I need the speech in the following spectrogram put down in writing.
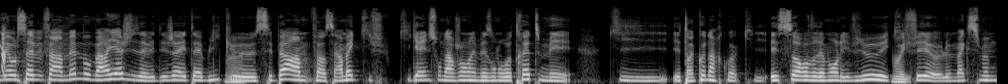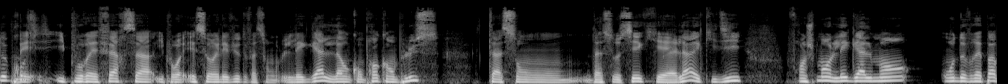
Mais on le savait. Enfin, même au mariage, ils avaient déjà établi que c'est pas. un- Enfin, c'est un mec qui, qui gagne son argent dans les maisons de retraite, mais qui est un connard quoi, qui essore vraiment les vieux et qui Oui. fait euh, le maximum de mais profit. il pourrait faire ça il pourrait essorer les vieux de façon légale là on comprend qu'en plus t'as son associé qui est là et qui dit franchement légalement on devrait pas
